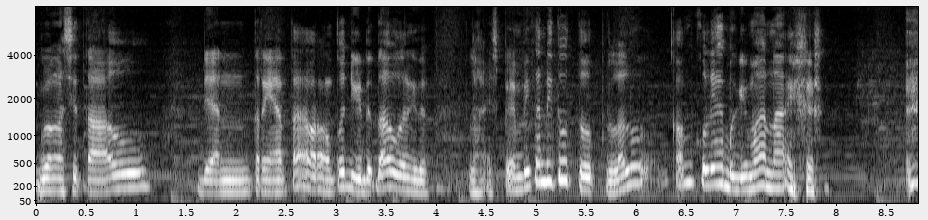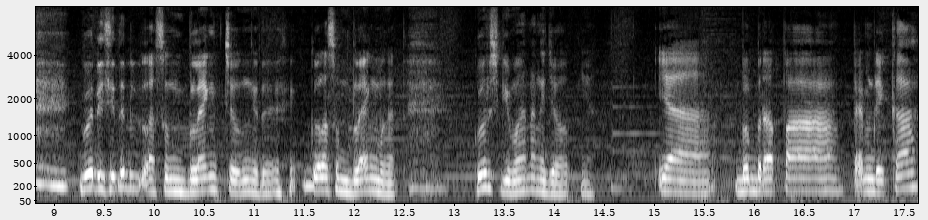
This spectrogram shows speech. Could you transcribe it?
gue ngasih tahu dan ternyata orang tua juga udah tahu kan gitu lah SPMB kan ditutup. Lalu kamu kuliah bagaimana? Gue di situ langsung blank cung gitu. Gue langsung blank banget. Gue harus gimana ngejawabnya? Ya beberapa PMDK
